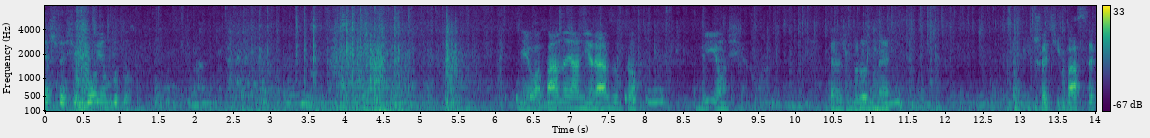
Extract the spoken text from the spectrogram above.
Jeszcze się boją, bo to... Nie łapane ani razu, to biją się. No. Też brudny. Taki trzeci pasek.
